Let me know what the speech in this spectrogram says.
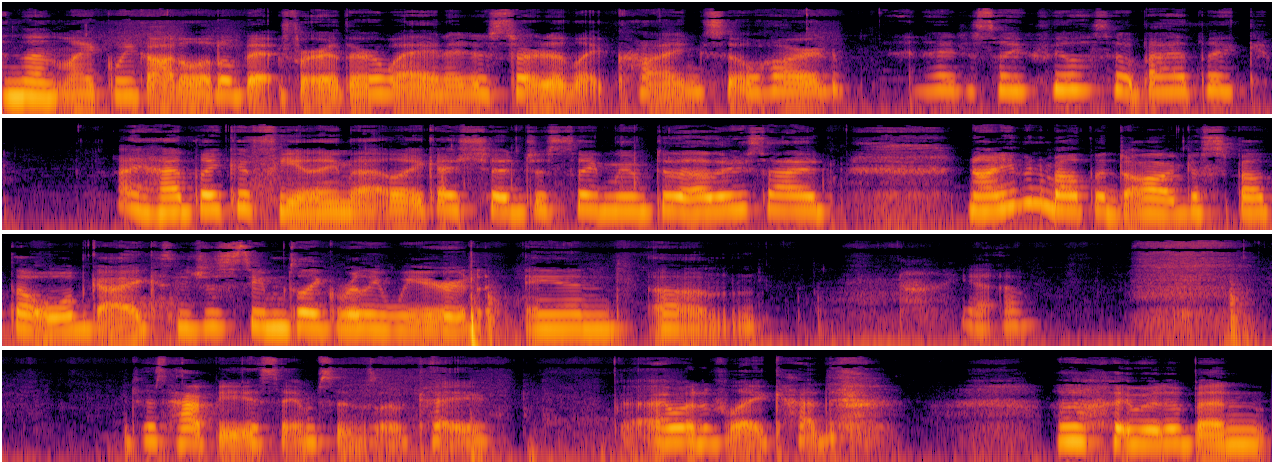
and then like we got a little bit further away and I just started like crying so hard and I just like feel so bad like I had like a feeling that like I should just like move to the other side. Not even about the dog, just about the old guy because he just seemed like really weird and um yeah. Just happy Samson's okay. I would have like had it would have been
